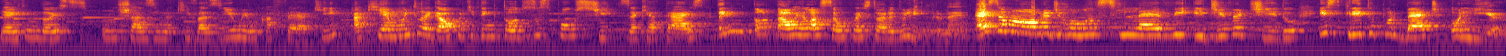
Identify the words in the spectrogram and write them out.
e aí tem dois, um chazinho aqui vazio e um café aqui. Aqui é muito legal porque tem todos os post-its aqui atrás. Tem total relação com a história do livro, né? Essa é uma obra de romance leve e divertido, escrito por Beth O'Lear.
